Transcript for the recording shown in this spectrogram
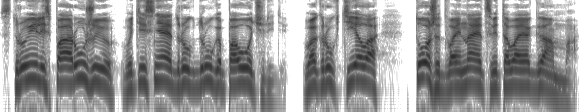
струились по оружию, вытесняя друг друга по очереди. Вокруг тела тоже двойная цветовая гамма.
